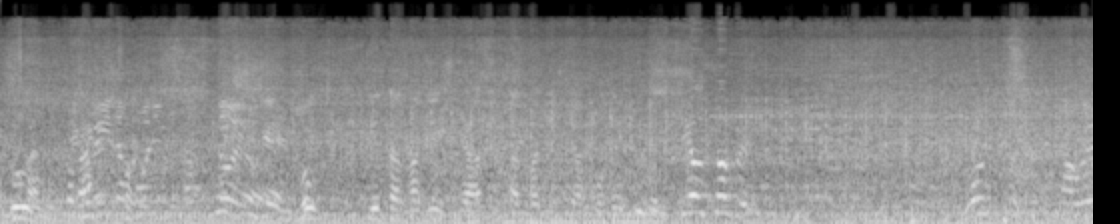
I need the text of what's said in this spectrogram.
problemu. 320, 320 zł. Dwie osoby. Łącznie zostały.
